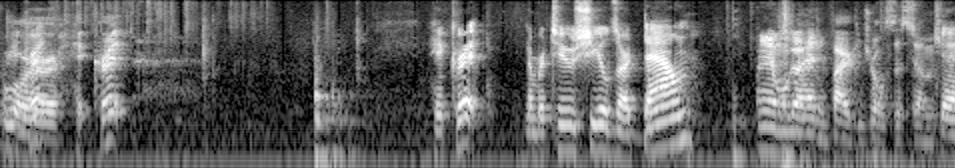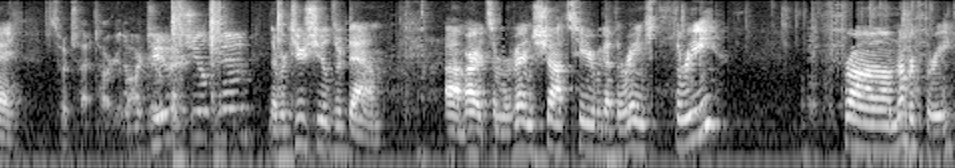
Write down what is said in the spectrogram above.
For hit crit. Hit crit. Number two, shields are down. And we'll go ahead and fire control system. Okay. Switch that target. Number two, over. shield down. Number two, shields are down. Um, all right, some revenge shots here. We got the range three from number three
